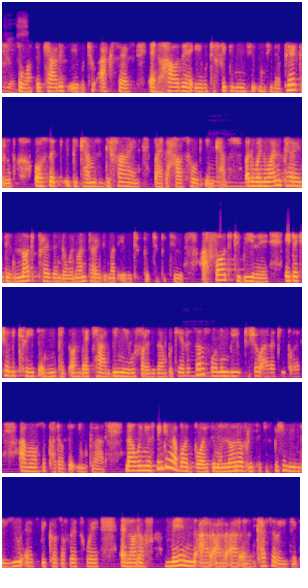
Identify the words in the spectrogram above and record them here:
Yes. So what the child is able to access and how they're able to fit in into, into their peer group also it becomes defined by the household income. Mm. But when one parent is not present or when one parent is not able to, to, to afford to be there, it actually creates an impact on that child being able, for example, to have a mm. cell phone and be to show other people that I'm also part of the in cloud. Now, when you're thinking about boys and a lot of research, especially in the U.S., because of that's where a lot of men are, are, are incarcerated,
